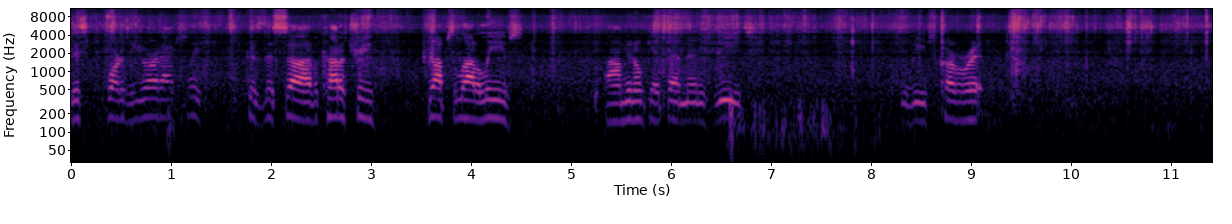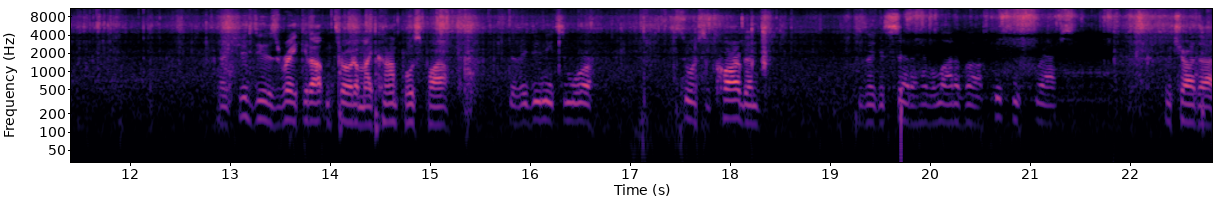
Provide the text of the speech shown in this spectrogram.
This part of the yard actually because this uh, avocado tree drops a lot of leaves. Um, you don't get that many weeds. The leaves cover it. What I should do is rake it up and throw it on my compost pile because I do need some more source of carbon. Because like I said, I have a lot of uh, kitchen scraps, which are the,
